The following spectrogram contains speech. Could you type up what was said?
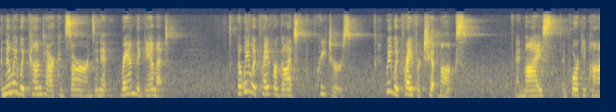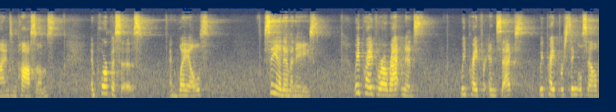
And then we would come to our concerns, and it ran the gamut. But we would pray for God's creatures. We would pray for chipmunks and mice and porcupines and possums and porpoises and whales, sea anemones. We prayed for arachnids. We prayed for insects. We prayed for single celled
